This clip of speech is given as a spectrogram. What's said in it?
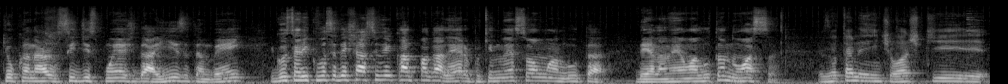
que o canal se dispõe a ajudar a Isa também. E gostaria que você deixasse o um recado para a galera, porque não é só uma luta dela, né? É uma luta nossa. Exatamente. Eu acho que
